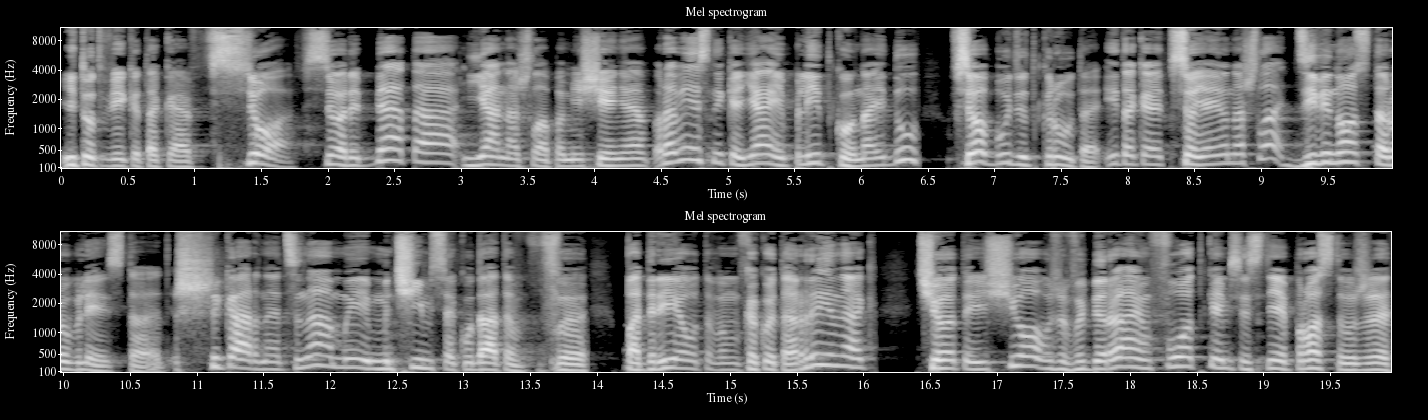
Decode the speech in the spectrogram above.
И тут Вика такая, все, все, ребята, я нашла помещение ровесника, я и плитку найду, все будет круто. И такая, все, я ее нашла, 90 рублей стоит. Шикарная цена, мы мчимся куда-то в под Реутовым в какой-то рынок, что-то еще, уже выбираем, фоткаемся с ней, просто уже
